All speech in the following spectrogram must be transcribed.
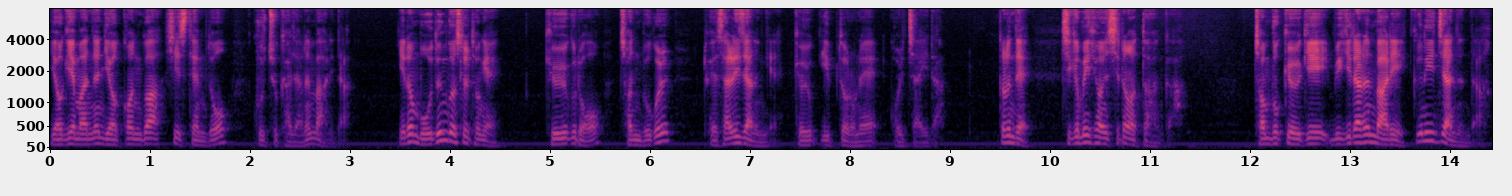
여기에 맞는 여건과 시스템도 구축하자는 말이다. 이런 모든 것을 통해 교육으로 전북을 되살리자는 게 교육 입도론의 골자이다. 그런데 지금의 현실은 어떠한가? 전북 교육이 위기라는 말이 끊이지 않는다.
